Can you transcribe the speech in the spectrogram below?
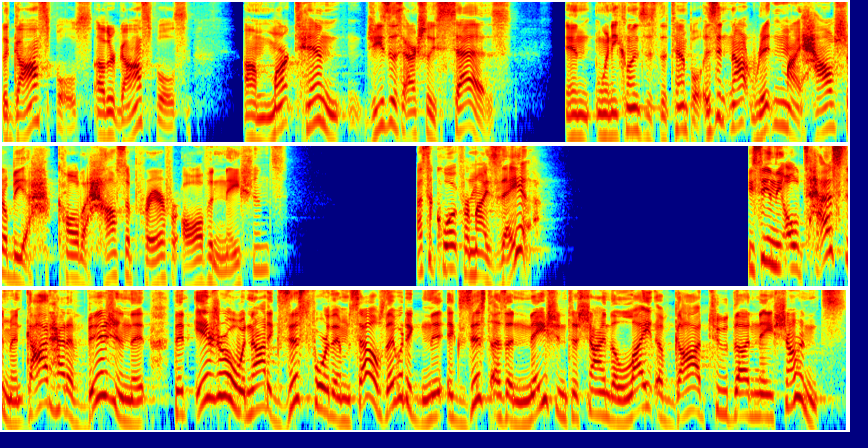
the Gospels, other Gospels, um, Mark 10, Jesus actually says, and when he cleanses the temple, is it not written, My house shall be called a house of prayer for all the nations? That's a quote from Isaiah. You see, in the Old Testament, God had a vision that, that Israel would not exist for themselves. They would exist as a nation to shine the light of God to the nations.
